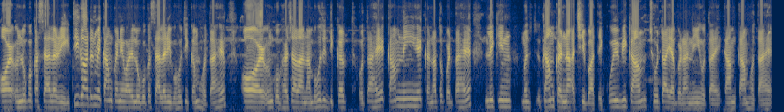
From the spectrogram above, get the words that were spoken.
और उन लोगों का सैलरी टी गार्डन में काम करने वाले लोगों का सैलरी बहुत ही कम होता है और उनको घर चलाना बहुत ही दिक्कत होता है। काम नहीं है, करना तो पड़ता है, लेकिन काम करना अच्छी बात है। कोई भी काम छोटा या बड़ा नहीं होता है, काम काम होता है।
